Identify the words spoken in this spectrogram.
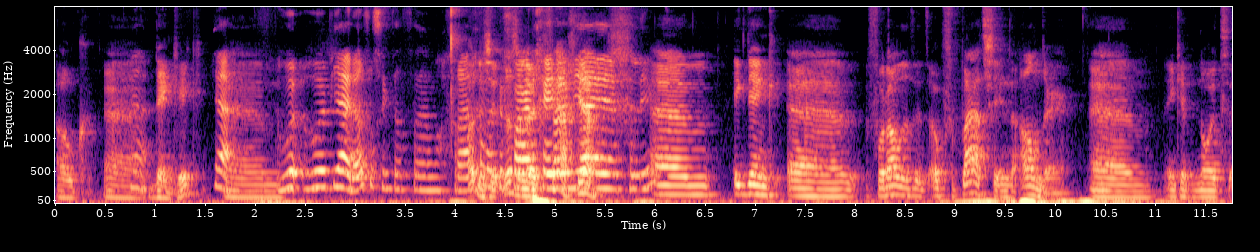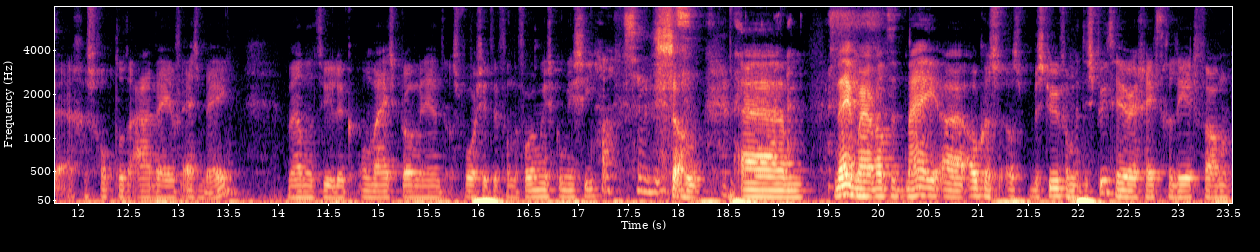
Ook, Ja. denk ik. Ja. Ehm, Hoe, hoe heb jij dat, als ik dat eh, mag vragen? Oh, een- Welke vaardigheden heb jij eh, geleerd? Ehm, ik denk vooral dat het ook verplaatsen in de ander. Ehm, ik heb nooit geschopt tot AB of SB. Wel natuurlijk onwijs prominent als voorzitter van de vormingscommissie. Oh, zo lief. Zo. Nee, maar wat het mij ook als, als bestuur van mijn dispuut heel erg heeft geleerd van...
